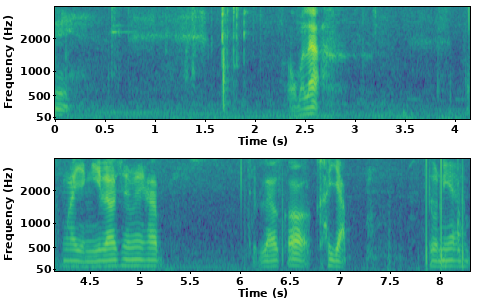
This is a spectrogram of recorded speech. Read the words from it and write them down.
นี่ ออกมาแล้วออกมาอย่างนี้แล้วใช่ไหมครับ เสร็จแล้วก็ขยับตัวนี้ครับ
